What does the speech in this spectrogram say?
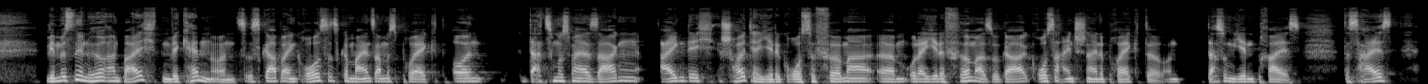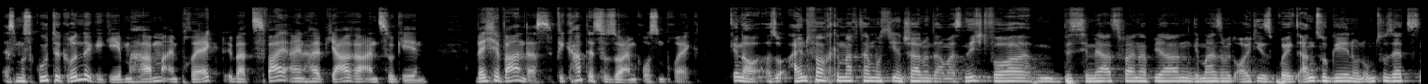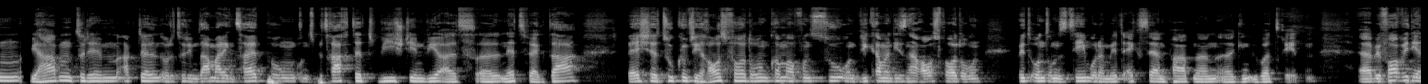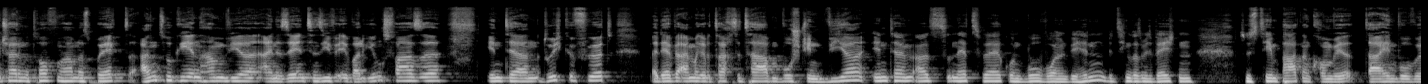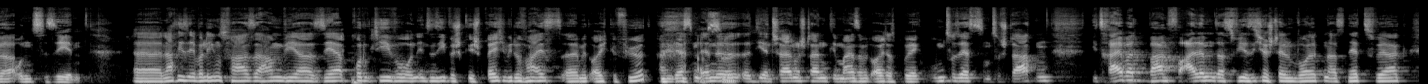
Wir müssen den Hörern beichten, wir kennen uns. Es gab ein großes gemeinsames Projekt. Und dazu muss man ja sagen, eigentlich scheut ja jede große Firma ähm, oder jede Firma sogar große einschneidende Projekte. Und das um jeden Preis. Das heißt, es muss gute Gründe gegeben haben, ein Projekt über zweieinhalb Jahre anzugehen. Welche waren das? Wie kam ihr zu so einem großen Projekt? Genau, also einfach gemacht haben muss die Entscheidung damals nicht vor ein bisschen mehr als zweieinhalb Jahren gemeinsam mit euch dieses Projekt anzugehen und umzusetzen. Wir haben zu dem aktuellen oder zu dem damaligen Zeitpunkt uns betrachtet, wie stehen wir als äh, Netzwerk da, welche zukünftige Herausforderungen kommen auf uns zu und wie kann man diesen Herausforderungen mit unserem System oder mit externen Partnern äh, gegenübertreten. Äh, bevor wir die Entscheidung getroffen haben, das Projekt anzugehen, haben wir eine sehr intensive Evaluierungsphase intern durchgeführt, bei der wir einmal betrachtet haben, wo stehen wir intern als Netzwerk und wo wollen wir hin, beziehungsweise mit welchen Systempartnern kommen wir dahin, wo wir uns sehen. Äh, nach dieser Evaluierungsphase haben wir sehr produktive und intensive Gespräche, wie du weißt, äh, mit euch geführt, an dessen Ende die Entscheidung stand, gemeinsam mit euch das Projekt umzusetzen und zu starten. Die Treiber waren vor allem, dass wir sicherstellen wollten als Netzwerk,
